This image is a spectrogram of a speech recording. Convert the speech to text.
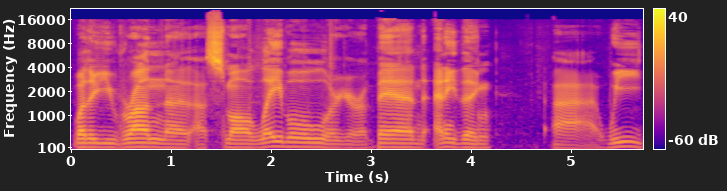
whether you run a, a small label or you're a band, anything, uh, we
